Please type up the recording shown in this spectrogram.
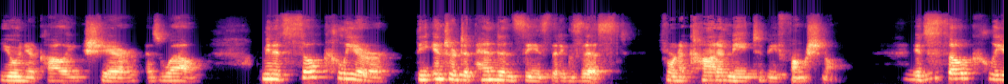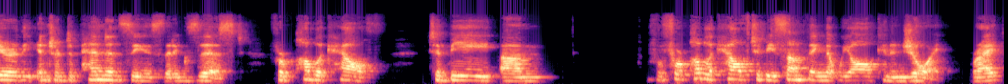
you and your colleagues share as well. I mean, it's so clear the interdependencies that exist for an economy to be functional. Mm-hmm. It's so clear the interdependencies that exist for public health to be um, for, for public health to be something that we all can enjoy, right?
